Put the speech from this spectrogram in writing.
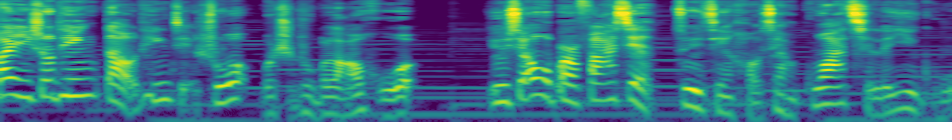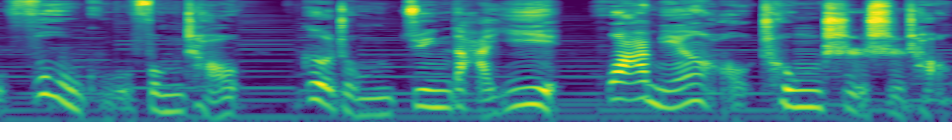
欢迎收听道听解说，我是主播老虎。有小伙伴发现，最近好像刮起了一股复古风潮，各种军大衣、花棉袄充斥市场，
